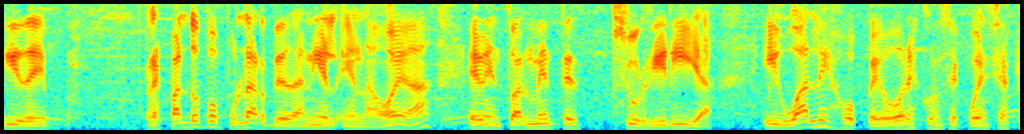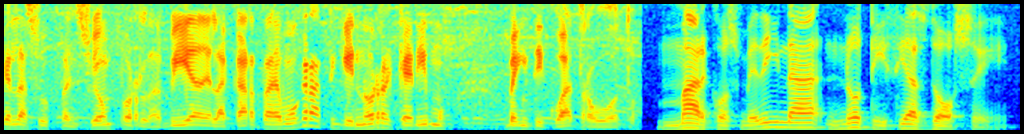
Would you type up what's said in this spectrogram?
y de respaldo popular de Daniel en la OEA, eventualmente surgiría iguales o peores consecuencias que la suspensión por la vía de la Carta Democrática y no requerimos 24 votos. Marcos Medina, Noticias 12.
